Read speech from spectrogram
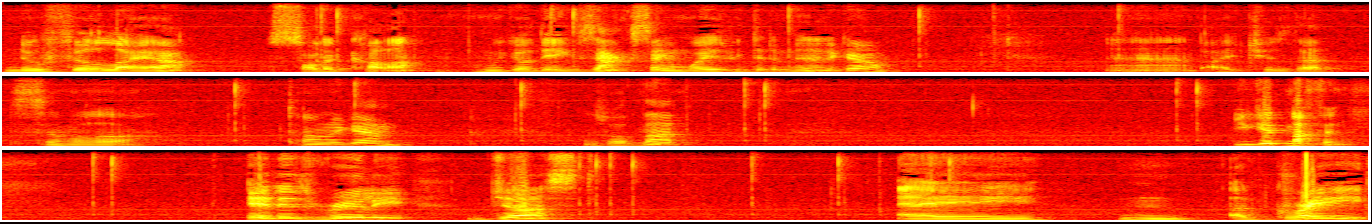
new fill layer, solid color. We go the exact same way as we did a minute ago. And I choose that similar tone again, as well that. You get nothing. It is really just a, a gray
